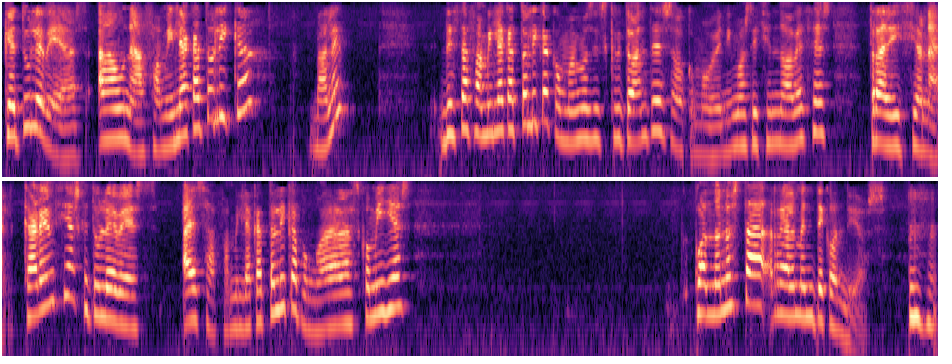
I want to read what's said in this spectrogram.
que tú le veas a una familia católica, ¿vale? De esta familia católica, como hemos descrito antes o como venimos diciendo a veces, tradicional. Carencias que tú le ves a esa familia católica, pongo ahora las comillas, cuando no está realmente con Dios. Uh -huh.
